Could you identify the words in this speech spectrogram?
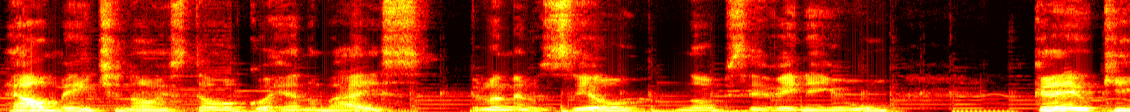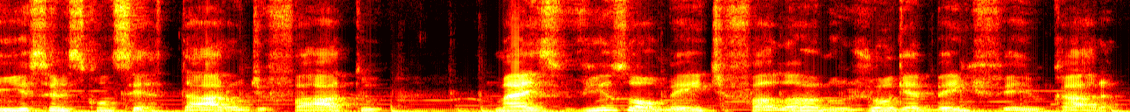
realmente não estão ocorrendo mais. Pelo menos eu não observei nenhum. Creio que isso eles consertaram de fato, mas visualmente falando, o jogo é bem feio, cara.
